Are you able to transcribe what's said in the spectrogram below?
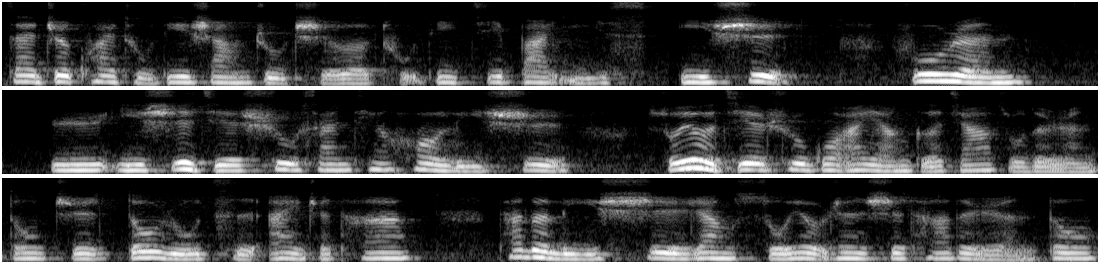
在这块土地上主持了土地祭拜仪仪式。夫人。于仪式结束三天后离世。所有接触过艾扬格家族的人都知都如此爱着他。他的离世让所有认识他的人都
